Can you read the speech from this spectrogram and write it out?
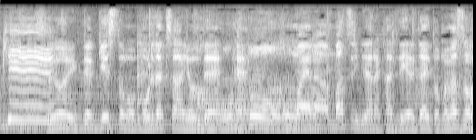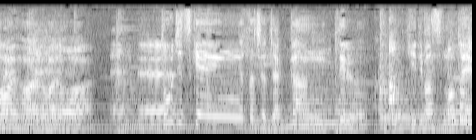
げえ。すごい。でゲストも盛りだくさん呼んでお前ら祭りみたいな感じでやりたいと思いますので。当日券が確か若干出ることを聞いてますので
